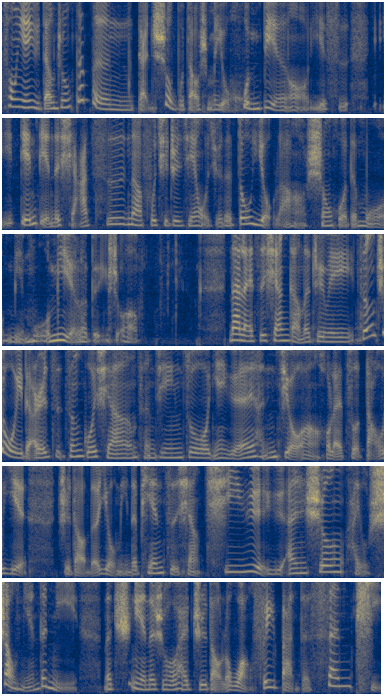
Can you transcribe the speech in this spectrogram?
从言语当中根本感受不到什么有婚变哦，也是一点点的瑕疵。那夫妻之间，我觉得都有了哈，生活的磨灭磨灭了，等于说。那来自香港的这位曾志伟的儿子曾国祥，曾经做演员很久啊，后来做导演，指导的有名的片子像《七月与安生》，还有《少年的你》。那去年的时候还指导了网飞版的《三体》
